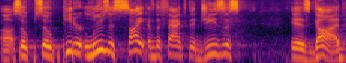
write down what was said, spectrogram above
Uh, so, so Peter loses sight of the fact that Jesus is God,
